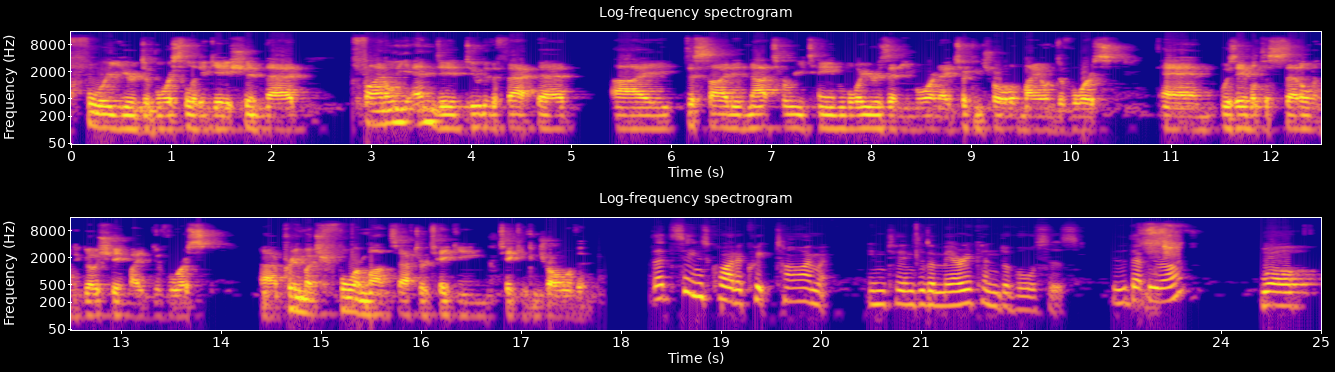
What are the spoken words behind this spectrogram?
four year divorce litigation that finally ended due to the fact that I decided not to retain lawyers anymore and I took control of my own divorce and was able to settle and negotiate my divorce uh, pretty much four months after taking taking control of it. That seems quite a quick time in terms of American divorces. Would that be right? Well,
